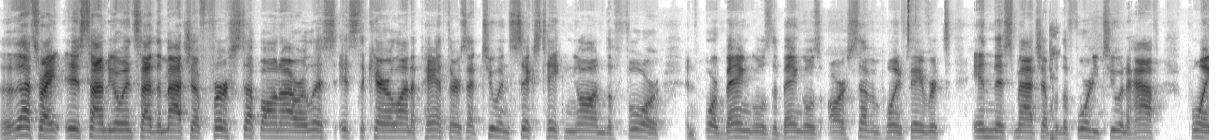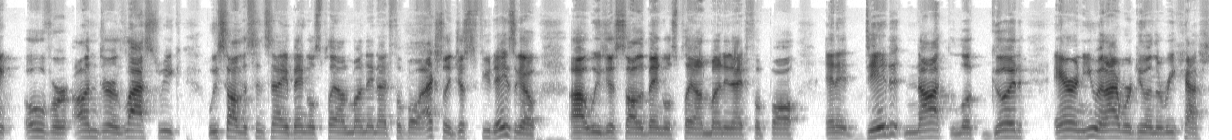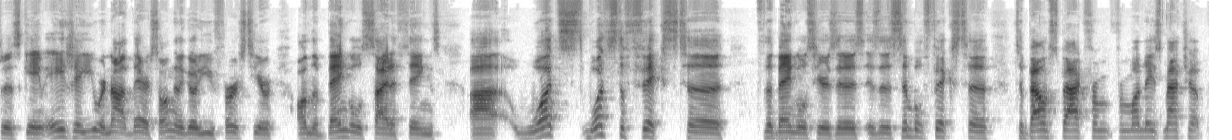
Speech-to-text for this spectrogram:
That's right. It is time to go inside the matchup. First up on our list, it's the Carolina Panthers at two and six taking on the four and four Bengals. The Bengals are seven point favorites in this matchup with a 42 and a half point over under. Last week, we saw the Cincinnati Bengals play on Monday Night Football. Actually, just a few days ago, uh, we just saw the Bengals play on Monday Night Football, and it did not look good. Aaron, you and I were doing the recaps for this game. AJ, you were not there, so I'm going to go to you first here on the Bengals side of things. Uh, what's what's the fix to, to the Bengals here? Is it a, is it a simple fix to to bounce back from from Monday's matchup?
